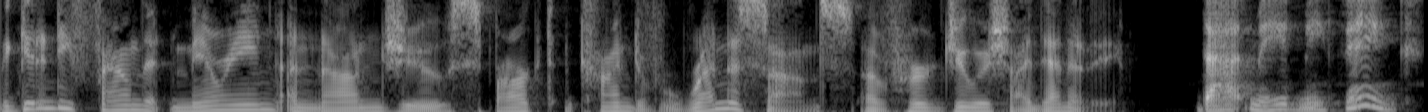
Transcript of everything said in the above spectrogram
McGinity found that marrying a non Jew sparked a kind of renaissance of her Jewish identity. That made me think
